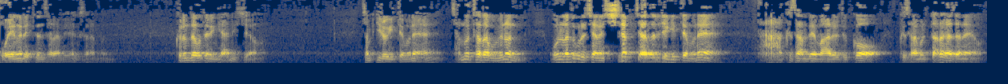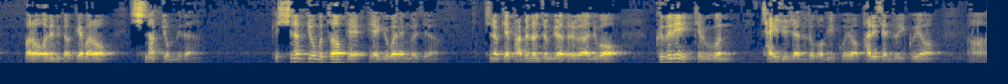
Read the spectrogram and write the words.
고행을 했던 사람이에요. 그 사람은 그런다고 되는 게 아니죠. 참 이러기 때문에 잘못하다 보면은 오늘날도 그렇지 않은 신학자들 얘기 때문에 다 그 사람들의 말을 듣고 그 사람을 따라가잖아요. 바로 어디입니까? 그게 바로 신학교입니다. 그 신학교부터 배, 배교가 된 거죠. 신학교에 바벨론 종교가 들어가가지고 그들이 결국은 자유주의자들도 거기 있고요. 바리새인도 있고요. 어,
